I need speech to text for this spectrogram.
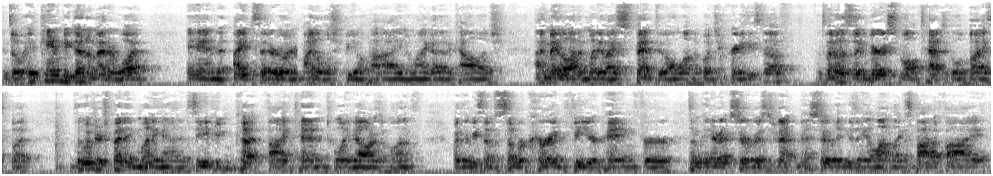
And so it can be done no matter what. And I said earlier, my little spiel, how I, you know, when I got out of college, I made a lot of money, but I spent it all on a bunch of crazy stuff. And so I know this is like very small tactical advice, but look what you're spending money on and see if you can cut five, ten, twenty dollars a month. Whether it be some, some recurring fee you're paying for some internet service you're not necessarily using a lot like Spotify,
